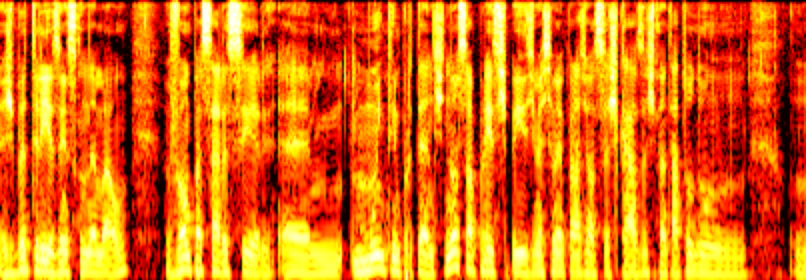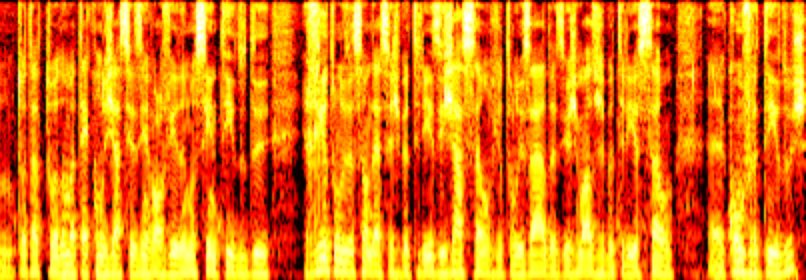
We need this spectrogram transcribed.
as baterias em segunda mão vão passar a ser um, muito importantes, não só para esses países, mas também para as nossas casas. Portanto, há todo um, um, toda, toda uma tecnologia a ser desenvolvida no sentido de reutilização dessas baterias e já são reutilizadas e os modos de bateria são uh, convertidos.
